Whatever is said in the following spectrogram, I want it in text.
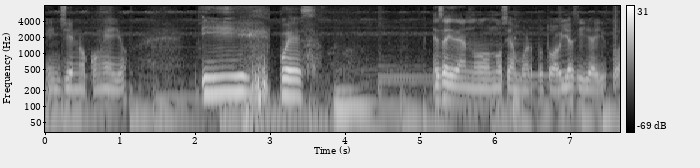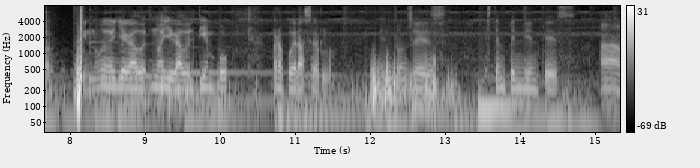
en lleno con ello. Y pues esa idea no, no se ha muerto, todavía sigue ahí, todavía, no ha, llegado, no ha llegado el tiempo para poder hacerlo. Entonces estén pendientes a,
